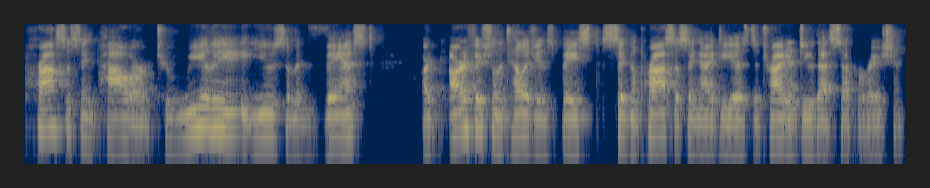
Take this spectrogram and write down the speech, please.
processing power to really use some advanced artificial intelligence based signal processing ideas to try to do that separation.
